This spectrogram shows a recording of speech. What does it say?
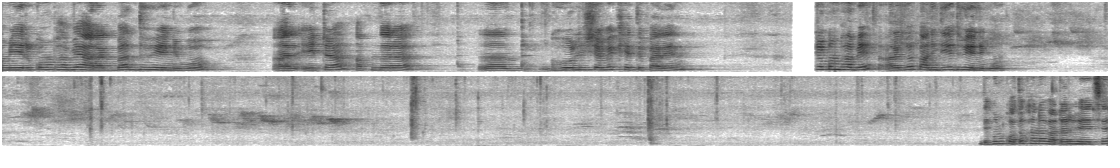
আমি এরকমভাবে আর একবার ধুয়ে নিব। আর এটা আপনারা ঘোল হিসাবে খেতে পারেন। এরকমভাবে আরেকবার পানি দিয়ে ধুয়ে নিব। দেখুন কতখানা বাটার হয়েছে।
